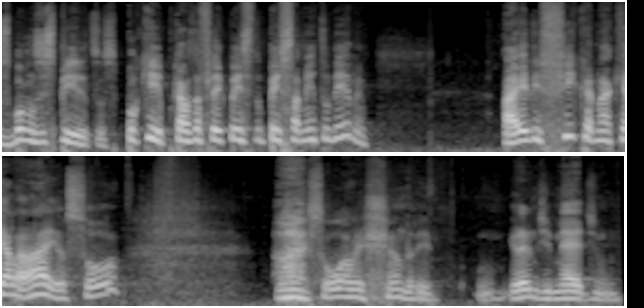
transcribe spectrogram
os bons espíritos. Por quê? Por causa da frequência do pensamento dele. Aí ele fica naquela, ah, eu sou ah, eu sou o Alexandre, um grande médium.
